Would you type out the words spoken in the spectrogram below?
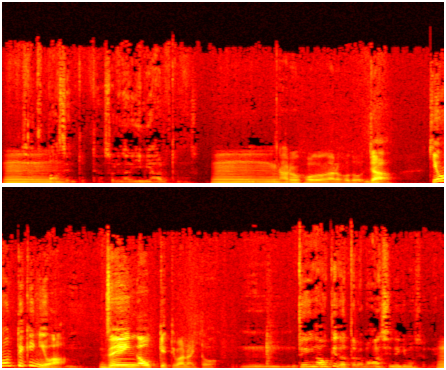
ん。100%っていうのはそれなりに意味あると思うんですうーんなるほどなるほど。じゃあ基本的には全員が OK って言わないと。うん。全員が OK だったらまあ安心できますよね。うーん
